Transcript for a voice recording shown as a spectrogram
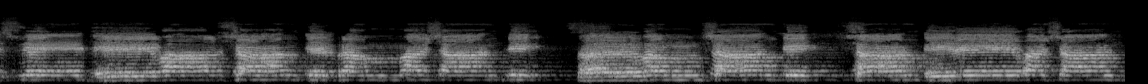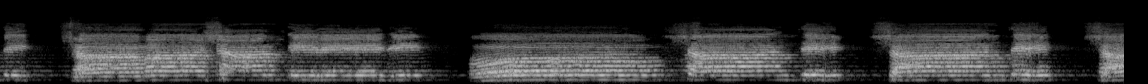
विश्वे देवा शांति शान्तिर्ब्रह्म शान्ति सर्वम् शांति शान्तिरेव शान्ति, क्षमा शान्तिरेधि। ओ शांति शांति शांति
